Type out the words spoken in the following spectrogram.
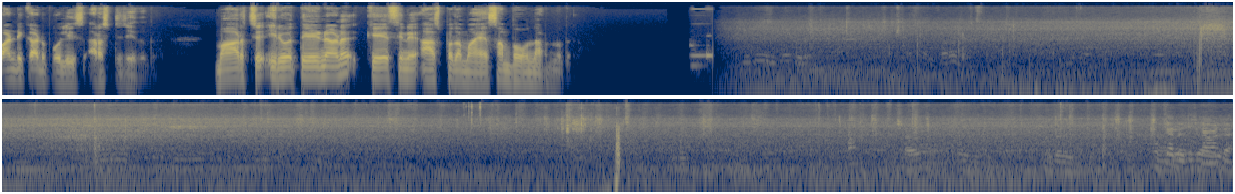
പാണ്ടിക്കാട് പോലീസ് അറസ്റ്റ് ചെയ്തത്. മാർച്ച് ഇരുപത്തിയേഴിനാണ് കേസിന് ആസ്പദമായ സംഭവം നടന്നത്. ഓക്കെ അല്ലേ? ചോദിക്കാൻ പറ്റേ?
